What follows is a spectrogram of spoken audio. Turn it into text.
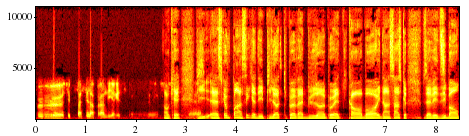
peut, c'est plus facile à prendre des risques. OK. Puis est-ce que vous pensez qu'il y a des pilotes qui peuvent abuser un peu, être cow-boy, dans le sens que vous avez dit, bon,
